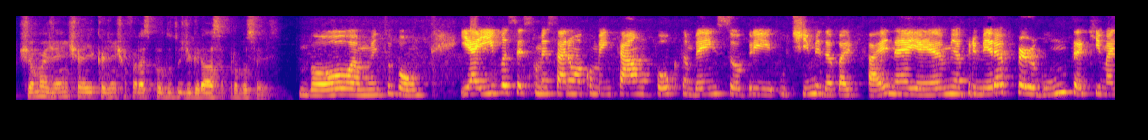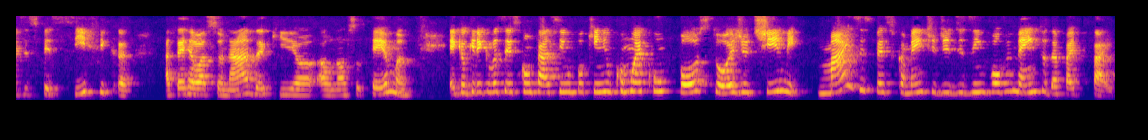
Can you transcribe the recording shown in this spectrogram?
chama a gente aí que a gente oferece produto de graça para vocês. Boa, muito bom. E aí, vocês começaram a comentar um pouco também sobre o time da Pipefy, né? E aí, a minha primeira pergunta aqui, mais específica, até relacionada aqui ao, ao, nosso tema, é que eu queria que vocês contassem um pouquinho como é composto hoje o time, mais especificamente de desenvolvimento da Pipefy.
